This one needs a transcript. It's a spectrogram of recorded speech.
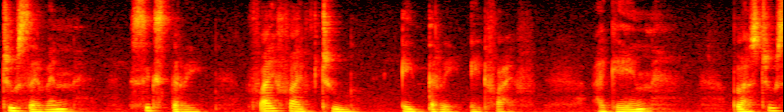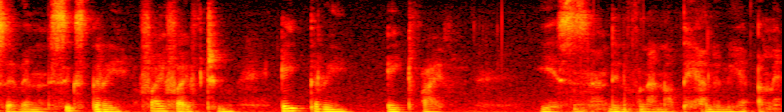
two seven six three five five two eight three eight five. Again, plus two seven six three five five two eight three eight five. Yes, ndinifuna. Hallelujah. Amen.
